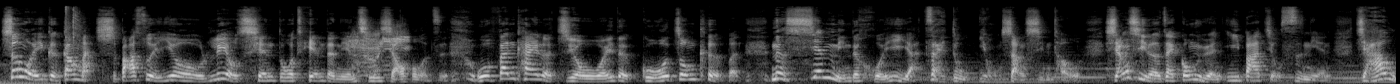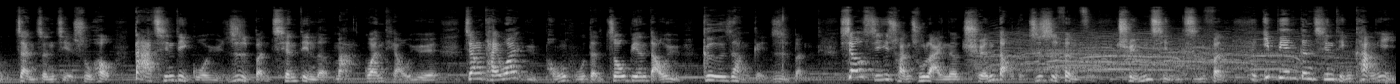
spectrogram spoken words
身为一个刚满十八岁又六千多天的年轻小伙子，我翻开了久违的国中课本，那鲜明的回忆啊，再度涌上心头。想起了在公元一八九四年甲午战争结束后，大清帝国与日本签订了马关条约，将台湾与澎湖等周边岛屿割让给日本。消息一传出来呢，全岛的知识分子群情激愤，一边跟清廷抗议，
